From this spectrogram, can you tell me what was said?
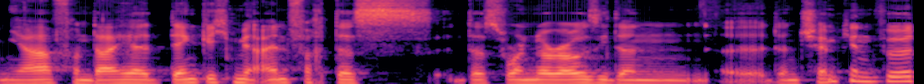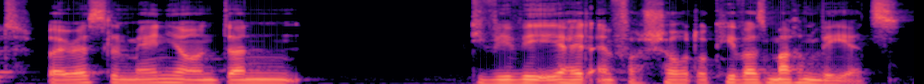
ja, von daher denke ich mir einfach, dass, dass Ronda Rousey dann, äh, dann Champion wird bei WrestleMania und dann die WWE halt einfach schaut, okay, was machen wir jetzt?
